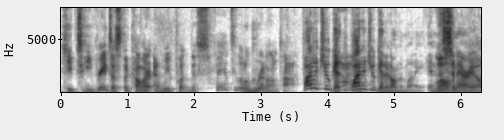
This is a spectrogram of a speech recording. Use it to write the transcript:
he he reads us the color, and we put this fancy little grid on top. Why did you get? Why did you get it on the money in Well, this scenario?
